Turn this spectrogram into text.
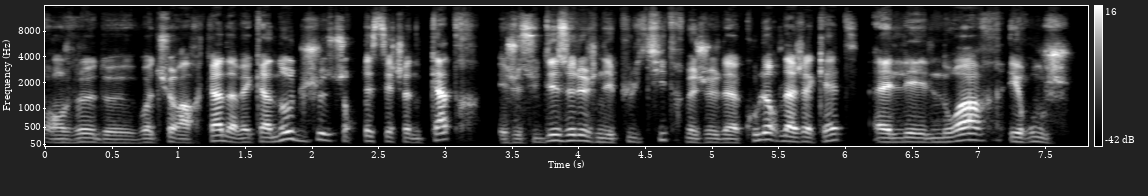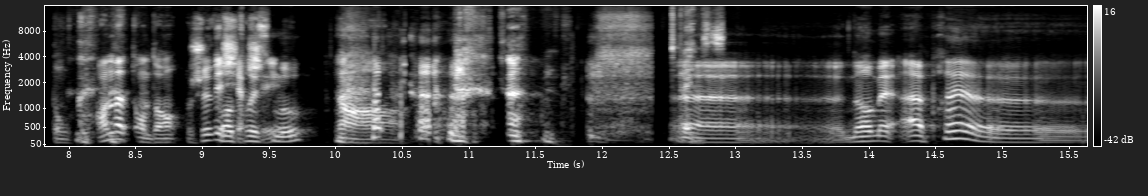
en jeu de voiture arcade avec un autre jeu sur PlayStation 4. Et je suis désolé, je n'ai plus le titre, mais je, la couleur de la jaquette, elle est noire et rouge. Donc, en attendant, je vais chercher. Non, Euh, non, mais après, euh,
